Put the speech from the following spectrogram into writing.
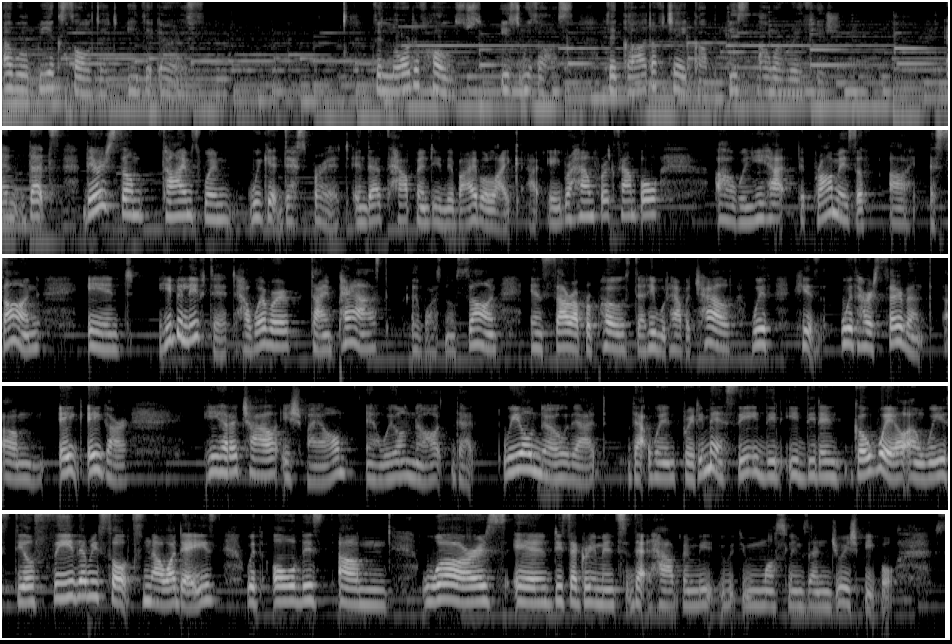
i will be exalted in the earth the Lord of hosts is with us. The God of Jacob is our refuge. And that's there are some times when we get desperate, and that's happened in the Bible, like Abraham, for example, uh, when he had the promise of uh, a son, and he believed it. However, time passed, there was no son, and Sarah proposed that he would have a child with his with her servant um, Agar. He had a child, Ishmael, and we all know that we all know that that went pretty messy. It, did, it didn't go well, and we still see the results nowadays with all these um, wars and disagreements that happen between Muslims and Jewish people.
